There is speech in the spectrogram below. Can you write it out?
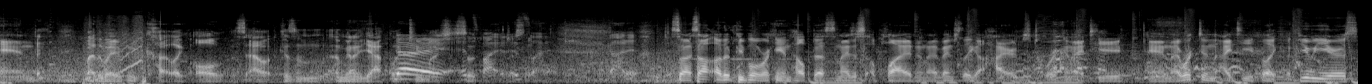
And by the way, if we can cut like all of this out because I'm I'm gonna yap like too much. it's so fine. It's just, like- fine. Got it. So I saw other people working in help desk, and I just applied, and I eventually got hired to work in IT. And I worked in IT for like a few years.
